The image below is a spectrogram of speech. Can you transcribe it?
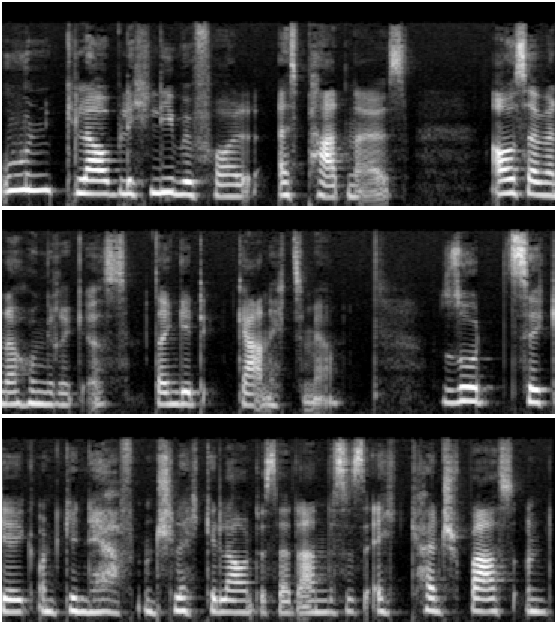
unglaublich liebevoll als Partner ist. Außer wenn er hungrig ist, dann geht gar nichts mehr. So zickig und genervt und schlecht gelaunt ist er dann. Das ist echt kein Spaß. Und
